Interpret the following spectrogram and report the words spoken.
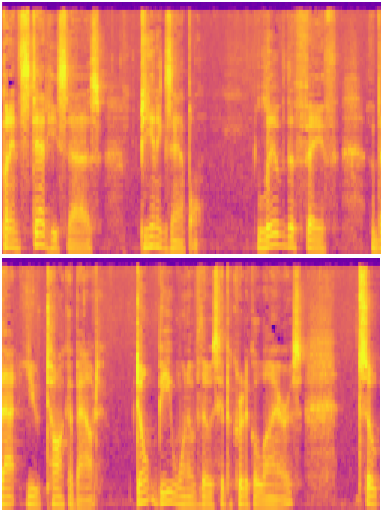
But instead, he says, be an example. Live the faith that you talk about. Don't be one of those hypocritical liars. So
